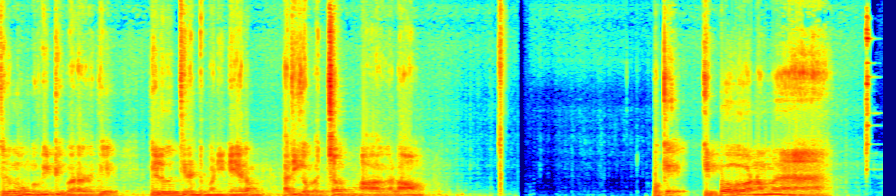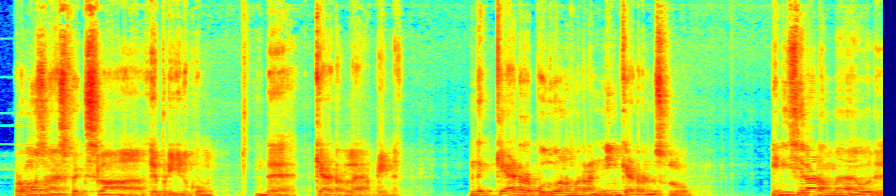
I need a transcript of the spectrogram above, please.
திரும்ப உங்கள் வீட்டுக்கு வர்றதுக்கு எழுபத்தி ரெண்டு மணி நேரம் அதிகபட்சம் ஆகலாம். ஓகே இப்போ நம்ம ப்ரொமோஷன் ஆஸ்பெக்ட்ஸ்லாம் எப்படி இருக்கும்? இந்த கேடரில் அப்படின்னு. இந்த கேடரை பொதுவாக நம்ம ரன்னிங் கேடர்னு சொல்லுவோம். இனிஷியலாக நம்ம ஒரு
